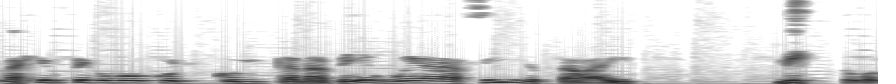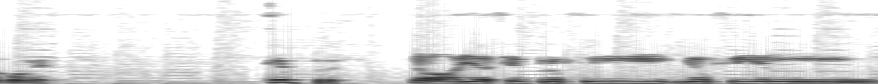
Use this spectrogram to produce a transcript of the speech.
la, gente como con, canapé, weá así, yo estaba ahí, listo para comer. Siempre. No, yo siempre fui, yo fui el,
